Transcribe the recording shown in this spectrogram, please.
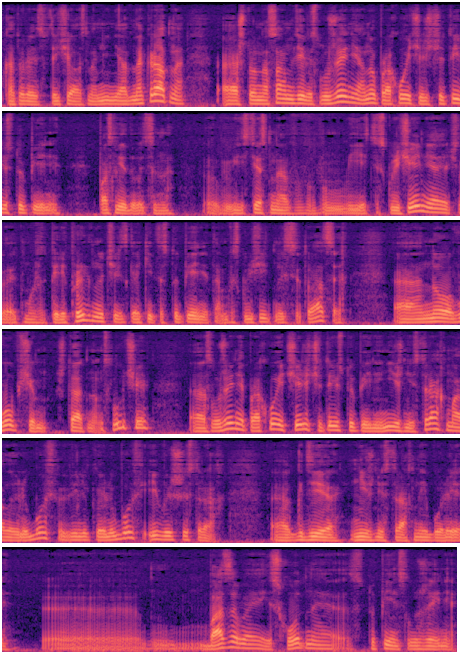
которая встречалась нам неоднократно, э, что на самом деле служение, оно проходит через четыре ступени последовательно. Естественно, есть исключения, человек может перепрыгнуть через какие-то ступени там, в исключительных ситуациях, но в общем штатном случае служение проходит через четыре ступени. Нижний страх, малая любовь, великая любовь и высший страх – Э, где нижний страх наиболее э, базовая, исходная ступень служения,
